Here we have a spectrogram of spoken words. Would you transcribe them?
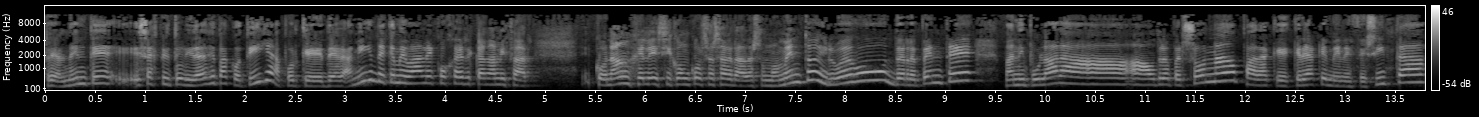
realmente esa espiritualidad es de pacotilla, porque de, a mí de qué me vale coger, canalizar con ángeles y con cosas sagradas un momento y luego de repente manipular a, a, otra persona para que crea que me necesita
